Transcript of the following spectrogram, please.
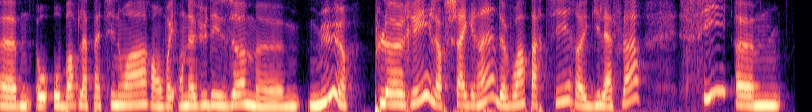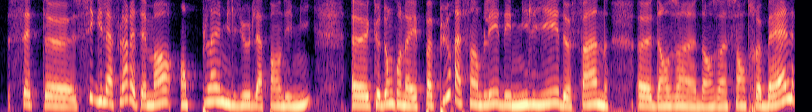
au, au, bord de la patinoire, on, on a vu des hommes mûrs pleurer leur chagrin de voir partir Guy Lafleur si cette euh, Guy Lafleur était mort en plein milieu de la pandémie, euh, que donc on n'avait pas pu rassembler des milliers de fans euh, dans un dans un centre belle,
